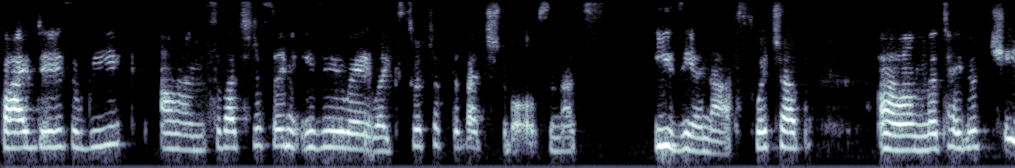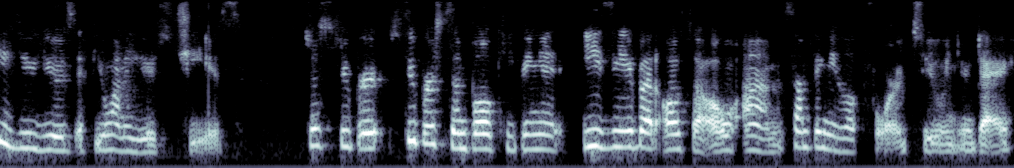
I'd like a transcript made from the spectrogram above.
five days a week, um, so that's just an easy way, like switch up the vegetables, and that's easy enough. Switch up um, the type of cheese you use if you want to use cheese. Just super, super simple, keeping it easy, but also um, something you look forward to in your day.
